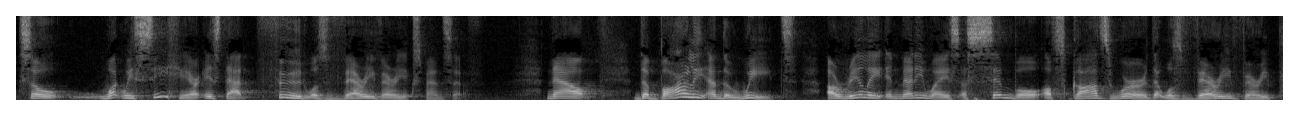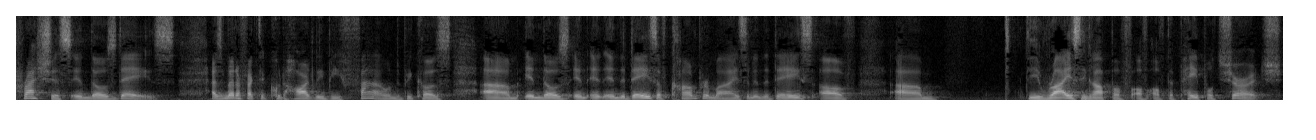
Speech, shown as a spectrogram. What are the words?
so what we see here is that food was very, very expensive. Now, the barley and the wheat are really, in many ways, a symbol of God's word that was very, very precious in those days. As a matter of fact, it could hardly be found because um, in, those, in, in, in, the days of compromise and in the days of um, the rising up of, of, of, the papal church,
